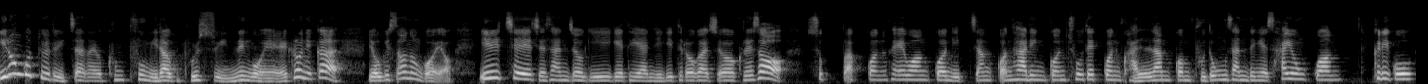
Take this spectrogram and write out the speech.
이런 것들도 있잖아요. 금품이라고 볼 수 있는 거예요. 그러니까 여기 써놓은 거예요. 일체의 재산적 이익에 대한 얘기 들어가죠. 그래서 숙박권, 회원권, 입장권, 할인권, 초대권, 관람권, 부동산 등의 사용권, 그리고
